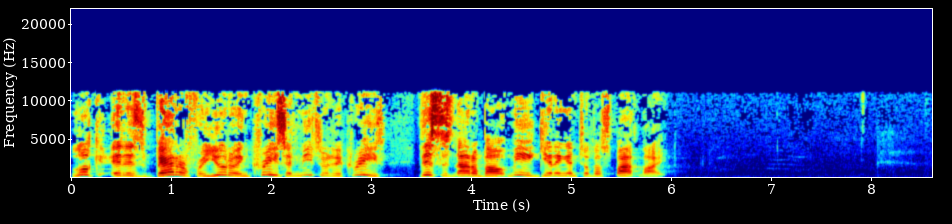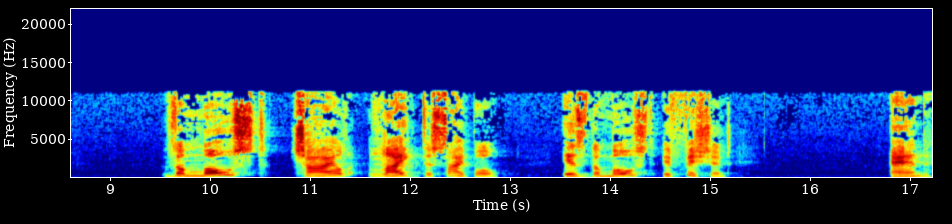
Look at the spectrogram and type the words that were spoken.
look, it is better for you to increase and me to decrease. This is not about me getting into the spotlight. The most childlike disciple is the most efficient and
